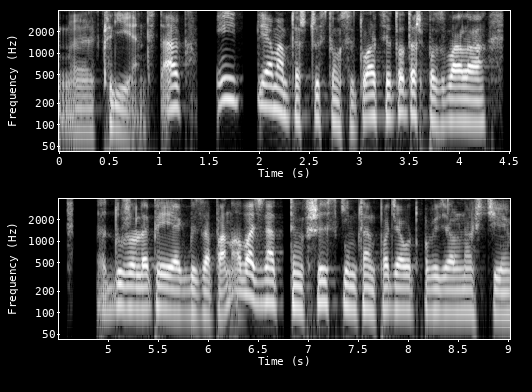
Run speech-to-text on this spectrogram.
e, klient, tak? I ja mam też czystą sytuację, to też pozwala dużo lepiej jakby zapanować nad tym wszystkim, ten podział odpowiedzialności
